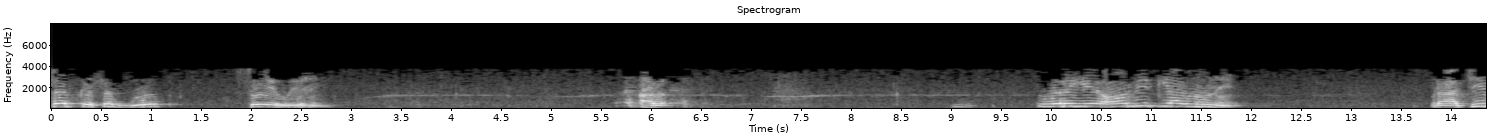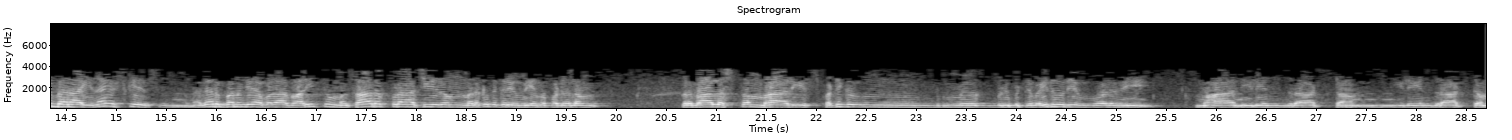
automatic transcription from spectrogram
सब के सब गोप सोए हुए हैं। अब तो बोले, ये और भी किया उन्होंने। प्राचीर बनाई ना इसके, नगर बन गया बड़ा भारी तो मसार प्राचीरम मरकत गृह हेम पटलम प्रबाल स्तंभाली, स्फटिक वैदूर्य भी महानीलेन्द्राट्टम, नीलेन्द्राट्टम,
